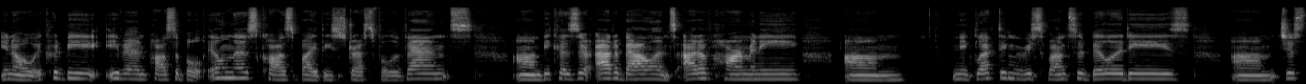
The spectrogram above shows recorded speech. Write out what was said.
you know, it could be even possible illness caused by these stressful events um, because they're out of balance, out of harmony, um, neglecting responsibilities, um, just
